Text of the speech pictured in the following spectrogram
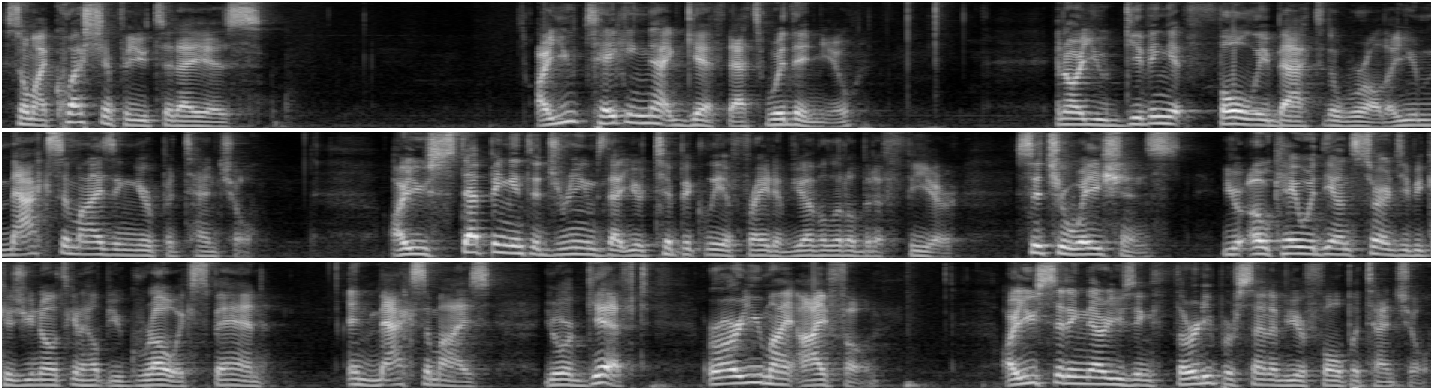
So my question for you today is are you taking that gift that's within you and are you giving it fully back to the world? Are you maximizing your potential? Are you stepping into dreams that you're typically afraid of? You have a little bit of fear. Situations, you're okay with the uncertainty because you know it's going to help you grow, expand, and maximize your gift. Or are you my iPhone? Are you sitting there using 30% of your full potential?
